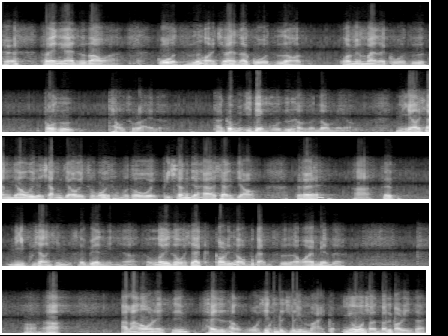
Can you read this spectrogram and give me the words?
所以你该知道嘛，果汁哦，就很多果汁哦，外面卖的果汁都是调出来的，它根本一点果汁成分都没有。你要香蕉味的香蕉味，什么味什么都味，比香蕉还要香蕉，对不对？啊，这你不相信，随便你啊。总归是我现在高丽菜我不敢吃外面的，啊啊啊！然后呢是菜市场，我现在去买，因为我喜欢吃高丽菜。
